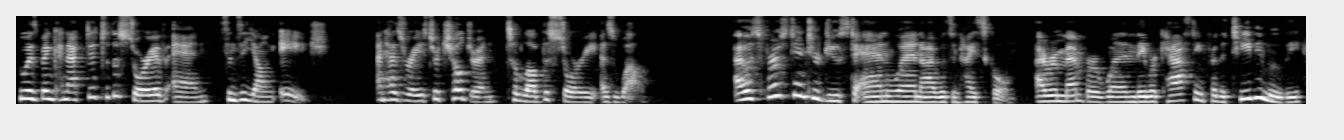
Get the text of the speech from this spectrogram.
who has been connected to the story of Anne since a young age and has raised her children to love the story as well. I was first introduced to Anne when I was in high school. I remember when they were casting for the TV movie,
